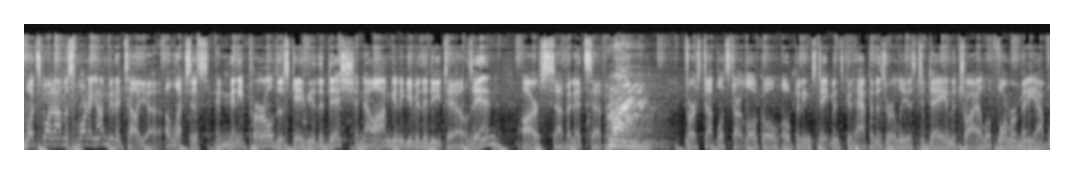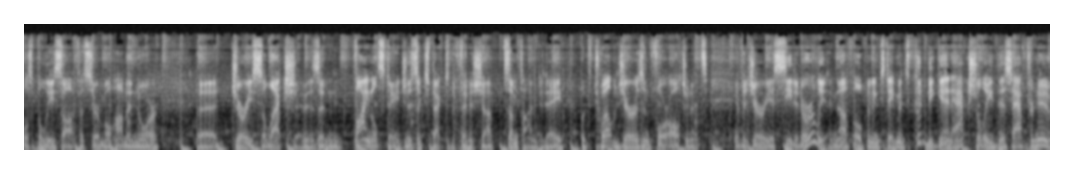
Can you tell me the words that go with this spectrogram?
What's going on this morning? I'm going to tell you. Alexis and Minnie Pearl just gave you the dish, and now I'm going to give you the details in our 7 at 7. One. First up, let's start local. Opening statements could happen as early as today in the trial of former Minneapolis police officer Mohamed Noor. The jury selection is in final stages, expected to finish up sometime today with 12 jurors and four alternates. If the jury is seated early enough, opening statements could begin actually this afternoon.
